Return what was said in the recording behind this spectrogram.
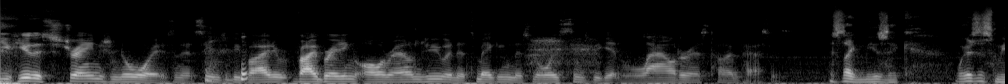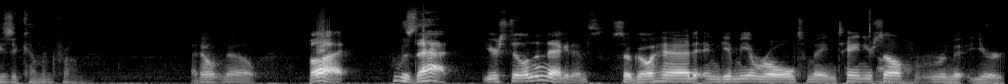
You hear this strange noise, and it seems to be vi- vibrating all around you, and it's making this noise seems to be getting louder as time passes. It's like music. Where's this music coming from? I don't know, but Who was that? you're still in the negatives, so go ahead and give me a roll to maintain yourself. Remi- your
